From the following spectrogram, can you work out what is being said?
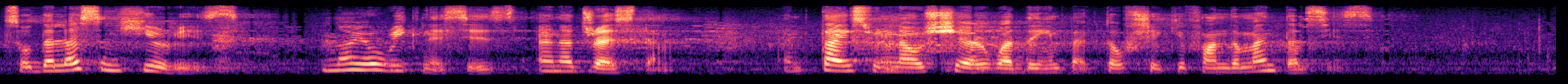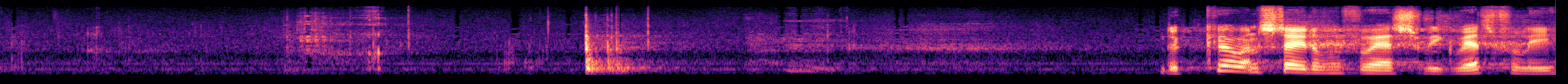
So the lesson here is, know your weaknesses and address them. And Thijs will now share what the impact of shaky fundamentals is. The current state of affairs, regretfully,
